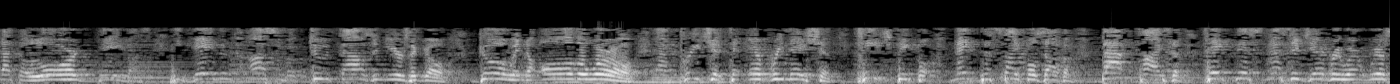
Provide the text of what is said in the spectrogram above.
that the Lord gave us. He gave them to us about 2,000 years ago. Go into all the world and preach it to every nation. Teach people. Make disciples of them. Baptize them. Take this message everywhere. We're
